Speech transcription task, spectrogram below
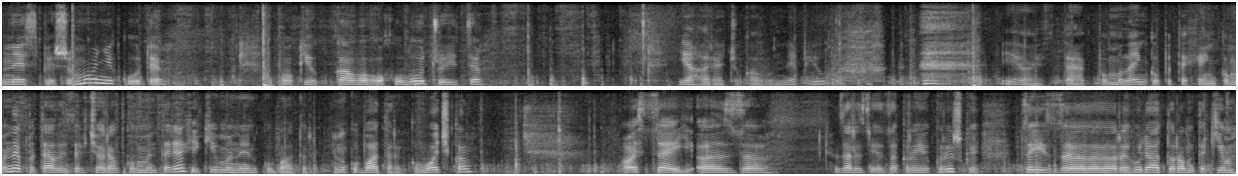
не спішимо нікуди, поки кава охолоджується. Я гарячу каву не п'ю. І ось так, помаленьку, потихеньку. Мене питалися вчора в коментарях, які в мене інкубатори. Інкубатори квочка. Ось цей е, з. Зараз я закрию кришкою. Цей з е, регулятором таким.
